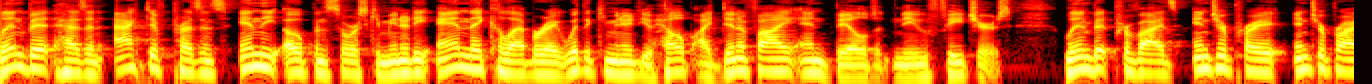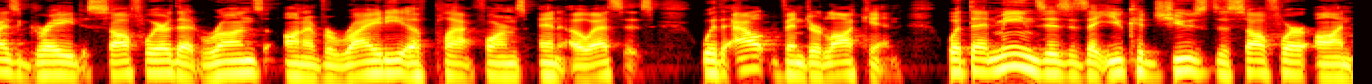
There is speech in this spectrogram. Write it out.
Linbit has an active presence in the open source community and they collaborate with the community to help identify and build new features. Linbit provides enterprise grade software that runs on a variety of platforms and OSs without vendor lock in. What that means is, is that you could choose the software on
